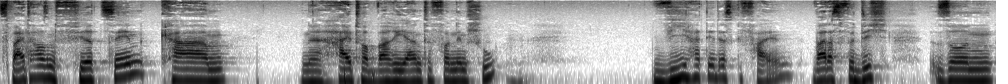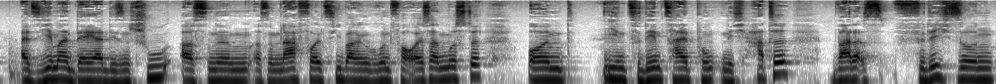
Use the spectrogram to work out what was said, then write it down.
2014 kam eine High-Top-Variante von dem Schuh. Wie hat dir das gefallen? War das für dich so ein, als jemand, der ja diesen Schuh aus einem, aus einem nachvollziehbaren Grund veräußern musste und ihn zu dem Zeitpunkt nicht hatte, war das für dich so ein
